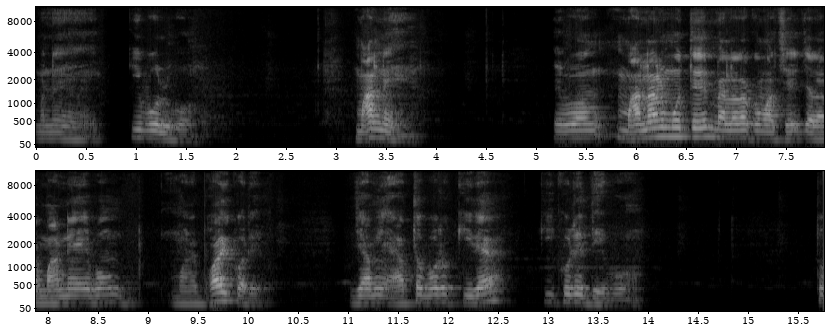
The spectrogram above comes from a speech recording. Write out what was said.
মানে কি বলব মানে এবং মানার মধ্যে মেলা রকম আছে, যারা মানে এবং মানে ভয় করে যে আমি এত বড় ক্রীড়া কি করে দেব। তো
